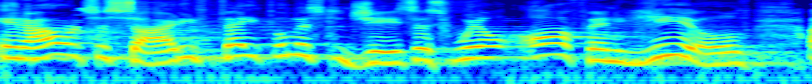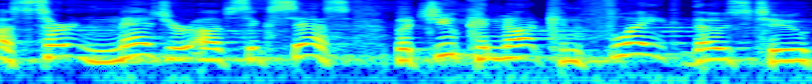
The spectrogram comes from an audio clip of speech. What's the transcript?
in our society, faithfulness to Jesus will often yield a certain measure of success, but you cannot conflate those two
